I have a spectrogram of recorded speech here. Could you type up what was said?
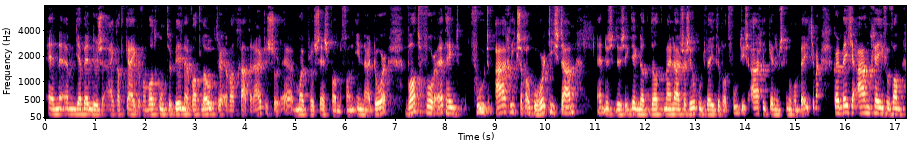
En um, jij bent dus eigenlijk aan het kijken van wat komt er binnen, wat loopt er en wat gaat eruit. Dus een soort mooi proces van, van in naar door. Wat voor, het heet Food Agri, ik zag ook Horti staan. En dus, dus ik denk dat, dat mijn luisteraars heel goed weten wat food is. Agri kennen ze misschien nog een beetje, maar kan je een beetje aangeven van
